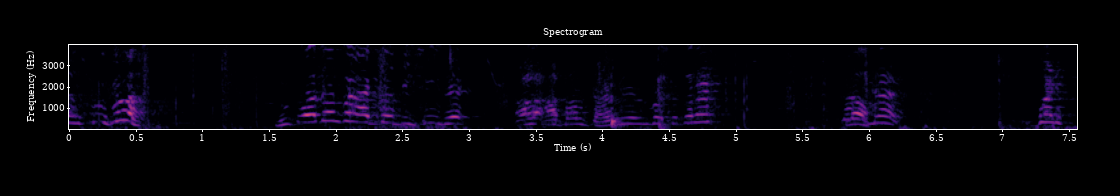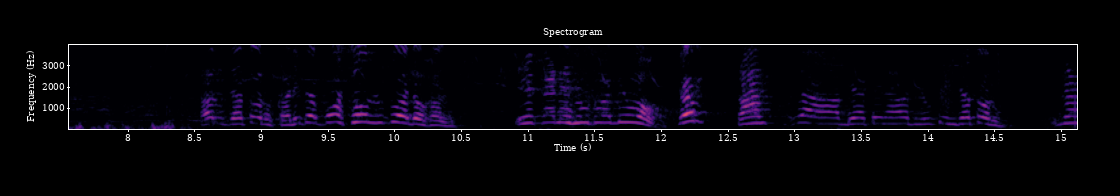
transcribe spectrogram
ઉતરું છું લૂંટવા દો ને પણ આજ જોતી શું છે આ જતો રહે લાવ. લે. ઉપાડ. હાલ જતો ઘડી પે પોસો લૂંટવા દો ખાલી એકાને લૂંટવા દેવો કેમ? તાર આ બે ત્રણ આવત લૂંટીને જતો રહું. એટલે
